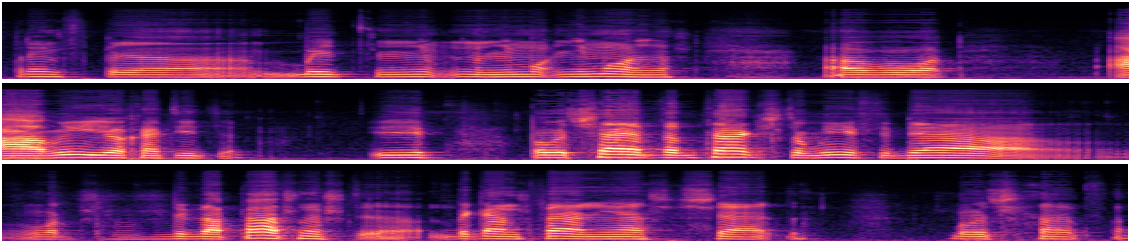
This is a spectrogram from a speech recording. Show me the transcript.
в принципе, быть не, ну, не, не может, вот, а вы ее хотите. И получается так, что вы себя вот в безопасности до конца не ощущаете, получается.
